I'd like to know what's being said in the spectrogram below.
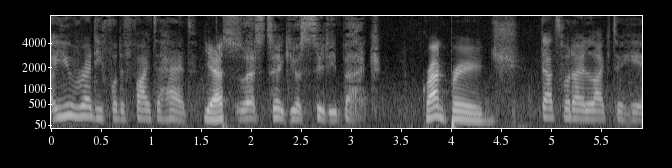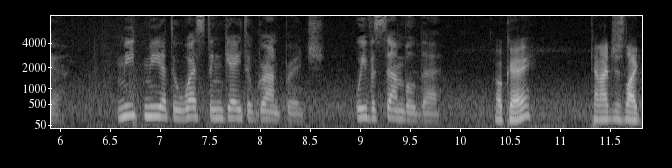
Are you ready for the fight ahead? Yes. Let's take your city back. Grantebridge. That's what I like to hear. Meet me at the western gate of Grantebridge. We've assembled there. Okay. Can I just like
